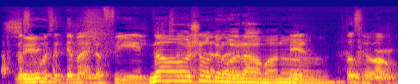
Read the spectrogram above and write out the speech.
No Sí. subimos el tema de los filtros. No, yo en no tengo drama, no. Bien, entonces vamos.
